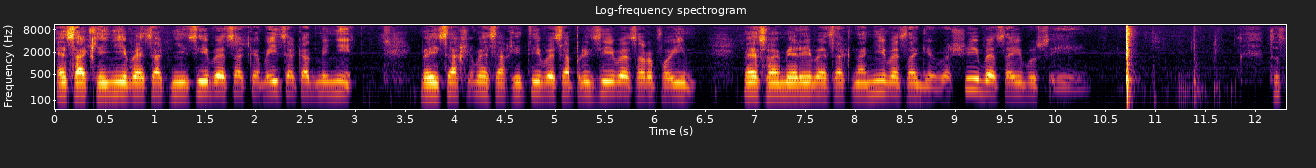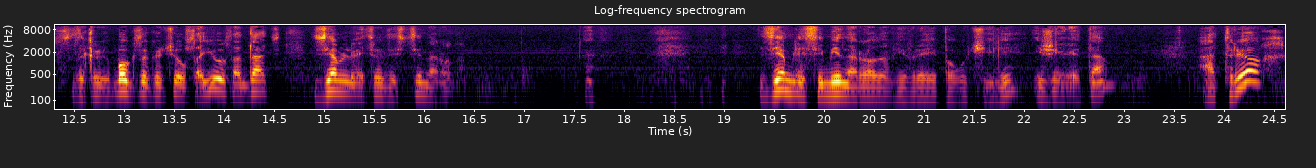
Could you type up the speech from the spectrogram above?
Эсак Ини, Весак Низи, Весак Вейсак Админи, Весак Ити, Весак Призи, Весак Рофоим, Весак Мери, Весак Нани, Весак Герваши, Весак Ибуси. Тут Бог заключил союз отдать землю этих 10 народов земли семи народов евреи получили и жили там, а трех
